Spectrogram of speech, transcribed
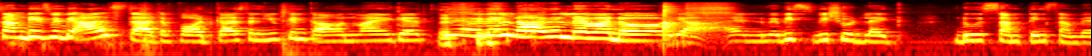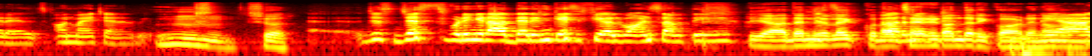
some days maybe I'll start a podcast and you can come on my guest. Yeah, we'll not, we'll never know. Yeah, and maybe we should like do something somewhere else on my channel. Maybe. Hmm, sure. Just just putting it out there in case if you all want something. Yeah, then you're like, Kunal said it on the record, you know. yeah,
